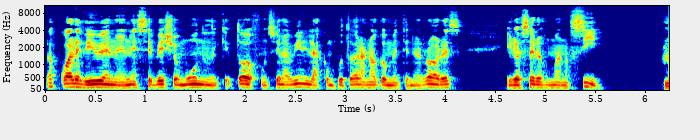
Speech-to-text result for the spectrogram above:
los cuales viven en ese bello mundo en el que todo funciona bien y las computadoras no cometen errores, y los seres humanos sí.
